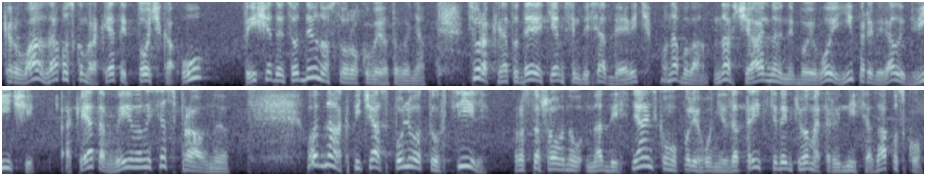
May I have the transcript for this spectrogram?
керував запуском ракети «Точка У 1990 року виготовлення. Цю ракету 9М79, вона була навчальною, не бойовою, її перевіряли двічі. Ракета виявилася справною. Однак під час польоту в ціль розташовану на Деснянському полігоні за 31 кілометр від місця запуску,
